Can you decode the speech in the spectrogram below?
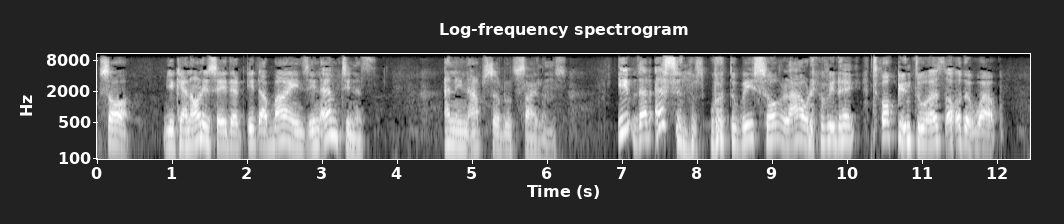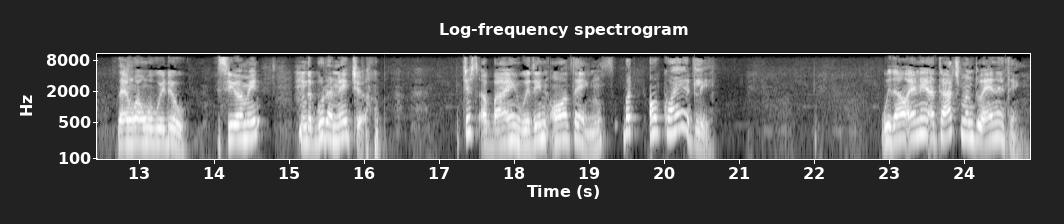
So you can only say that it abides in emptiness and in absolute silence. If that essence were to be so loud every day, talking to us all the while, then what would we do? You see what I mean? The Buddha nature. Just abide within all things, but all quietly. Without any attachment to anything.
